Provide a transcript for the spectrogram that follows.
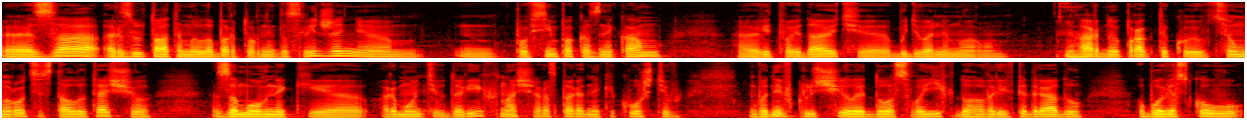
Е, За результатами лабораторних досліджень е, по всім показникам е, відповідають будівельним нормам. Гарною практикою в цьому році стало те, що замовники ремонтів доріг, наші розпорядники коштів, вони включили до своїх договорів підряду обов'язкову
